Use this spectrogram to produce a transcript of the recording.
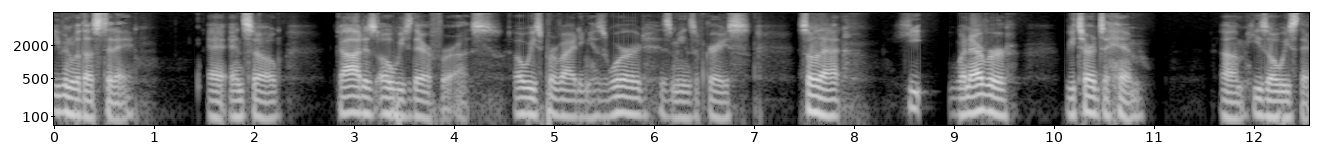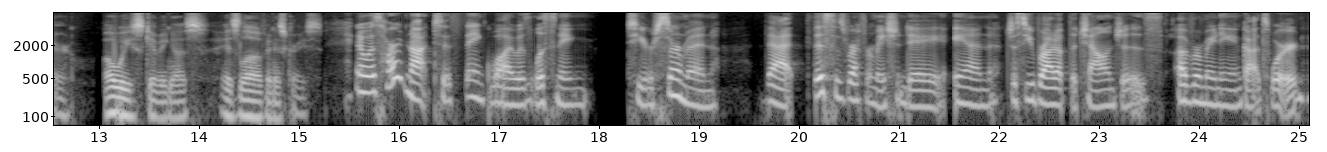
even with us today. And, and so, God is always there for us, always providing His Word, His means of grace, so that He, whenever we turn to Him, um, He's always there always giving us his love and his grace. And it was hard not to think while I was listening to your sermon that this is Reformation Day and just you brought up the challenges of remaining in God's word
